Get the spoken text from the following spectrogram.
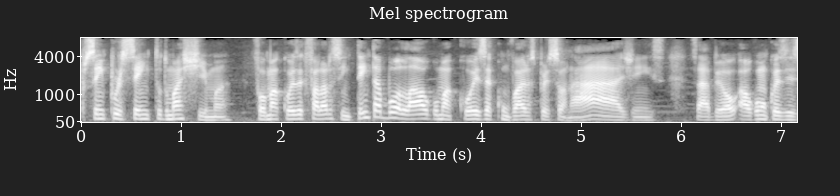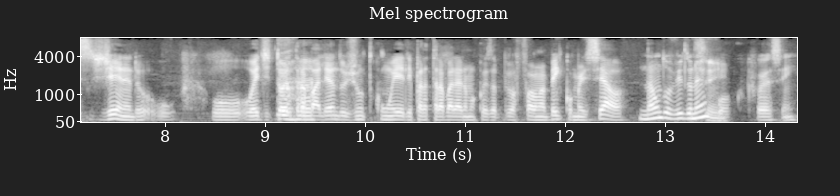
100% do Mashima. Foi uma coisa que falaram assim: tenta bolar alguma coisa com vários personagens, sabe? Alguma coisa desse gênero. O, o, o editor uhum. trabalhando junto com ele para trabalhar uma coisa de uma forma bem comercial. Não duvido nem Sim. um pouco que foi assim.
